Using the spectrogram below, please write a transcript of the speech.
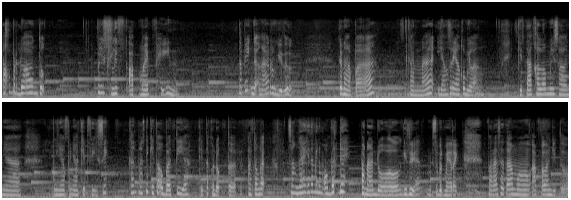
Aku berdoa untuk please lift up my pain. Tapi nggak ngaruh gitu Kenapa? Karena yang sering aku bilang, kita kalau misalnya punya penyakit fisik, kan pasti kita obati ya, kita ke dokter atau enggak seenggaknya kita minum obat deh, panadol gitu ya, sebut merek, paracetamol apalah gitu.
